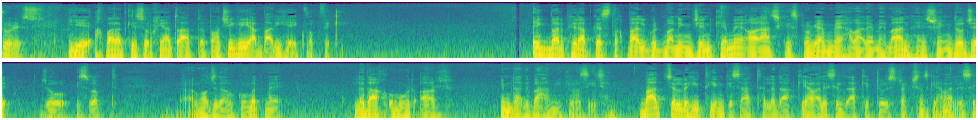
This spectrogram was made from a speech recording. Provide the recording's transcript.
tourist ये अखबार की सुर्खियाँ तो आप पहुँची गई अब बारी है एक वक्फे की। एक बार फिर आपका इस्तकबाल गुड मॉर्निंग जिन के में और आज के इस प्रोग्राम में हमारे मेहमान हैं श्रिंग दोरजे जो इस वक्त मौजूदा हुकूमत में लद्दाख उमूर और इमदाद बाहमी के वज़ीर हैं। बात चल रही थी इनके साथ लद्दाख के हवाले से लद्दाख के टूरिस्ट अट्रैक्शंस के हवाले से।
